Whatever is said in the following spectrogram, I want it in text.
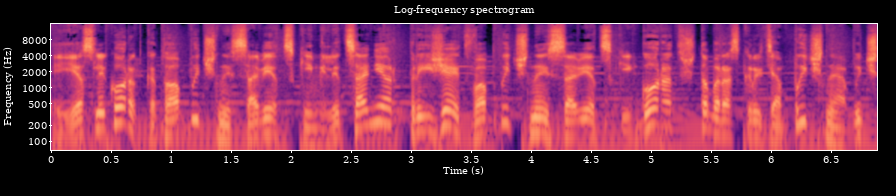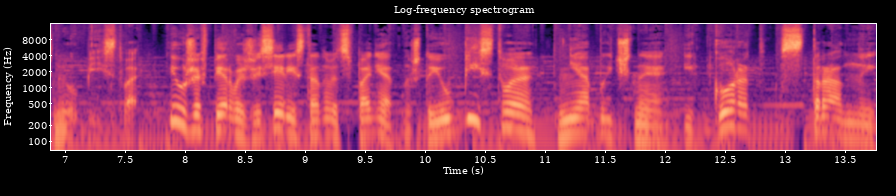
Если коротко, то обычный советский милиционер приезжает в обычный советский город, чтобы раскрыть обычное обычное убийство. И уже в первой же серии становится понятно, что и убийство необычное, и город странный,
